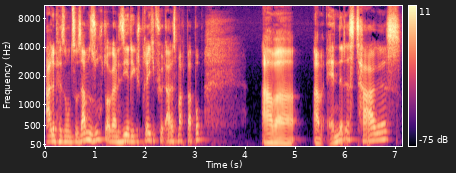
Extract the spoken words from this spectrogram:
alle Personen zusammensucht, organisiert die Gespräche, führt alles, macht, babup. Aber am Ende des Tages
